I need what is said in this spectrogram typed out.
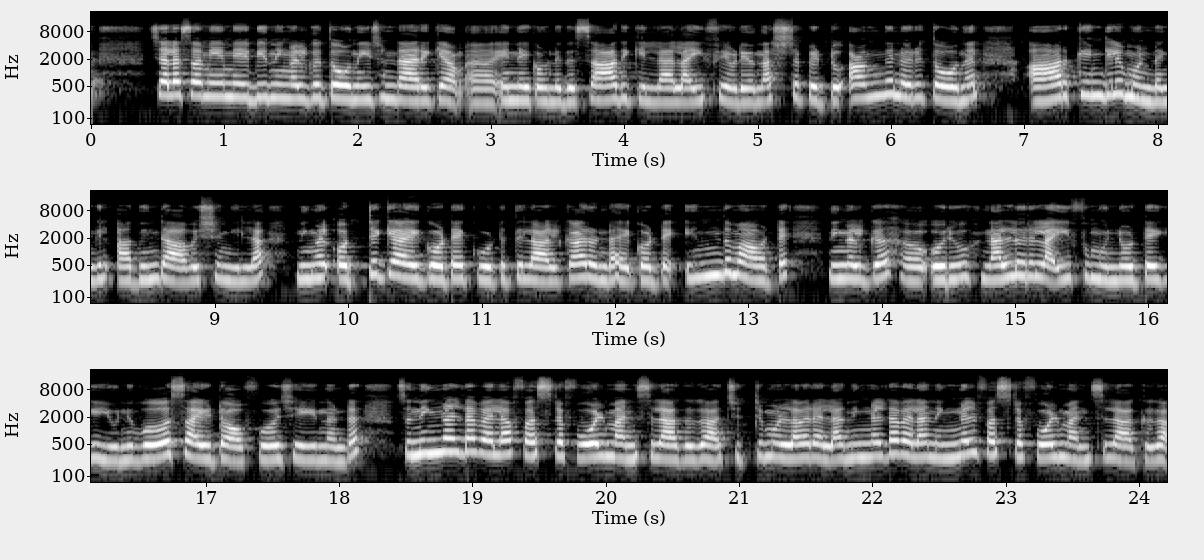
ചില സമയം മേ ബി നിങ്ങൾക്ക് തോന്നിയിട്ടുണ്ടായിരിക്കാം എന്നെ കൊണ്ട് ഇത് സാധിക്കില്ല ലൈഫ് എവിടെയോ നഷ്ടപ്പെട്ടു. അങ്ങനൊരു തോന്നൽ ആർക്കെങ്കിലും ഉണ്ടെങ്കിൽ അതിന്റെ ആവശ്യമില്ല. നിങ്ങൾ ഒറ്റയ്ക്കായിക്കോട്ടെ കൂട്ടത്തിൽ ആൾക്കാരുണ്ടായിക്കോട്ടെ എന്തുമാവട്ടെ നിങ്ങൾക്ക് ഒരു നല്ലൊരു ലൈഫ് മുന്നോട്ടേക്ക് യൂണിവേഴ്സായിട്ട് ഓഫർ ചെയ്യുന്നുണ്ട്. സോ നിങ്ങളുടെ വില ഫസ്റ്റ് ഓഫ് ഓൾ മനസ്സിലാക്കുക. ചുറ്റുമുള്ളവരല്ല നിങ്ങളുടെ വില നിങ്ങൾ ഫസ്റ്റ് ഓഫ് ഓൾ മനസ്സിലാക്കുക.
